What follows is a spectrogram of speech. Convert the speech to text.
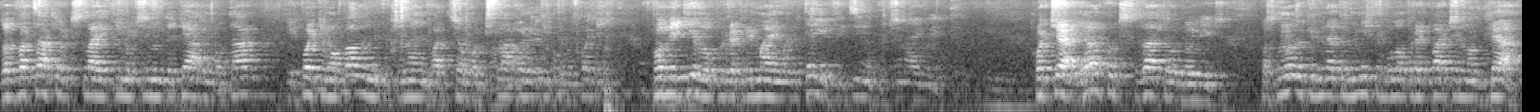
до 20 числа якимось чином дотягнемо, так? І потім опалення починаємо 27 числа, коли діти виходять. В понеділок вже приймаємо людей і офіційно починаємо йти. Хоча я вам хочу сказати одну річ. Постановою Кабінету міністрів було передбачено для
